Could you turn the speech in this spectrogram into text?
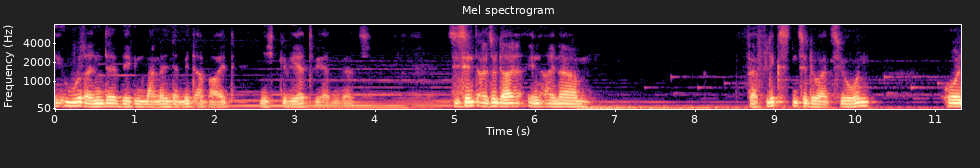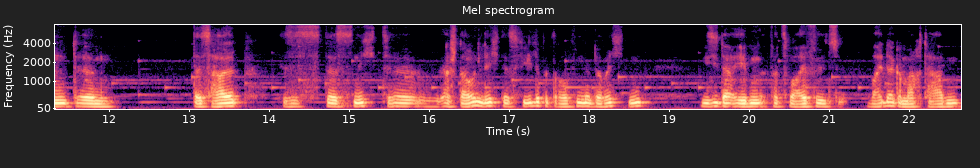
EU-Rente wegen mangelnder Mitarbeit nicht gewährt werden wird. Sie sind also da in einer verflixten Situation und ähm, deshalb ist es nicht äh, erstaunlich, dass viele Betroffene berichten, wie sie da eben verzweifelt weitergemacht haben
